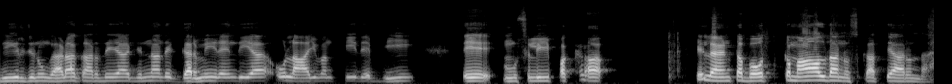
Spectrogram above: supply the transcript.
ਵੀਰਜ ਨੂੰ ਗਾੜਾ ਕਰਦੇ ਆ, ਜਿਨ੍ਹਾਂ ਦੇ ਗਰਮੀ ਰਹਿੰਦੀ ਆ, ਉਹ ਲਾਜਵੰਤੀ ਦੇ ਬੀ ਤੇ ਮੁਸਲੀ ਪਖੜਾ, ਇਹ ਲੈਣ ਤਾਂ ਬਹੁਤ ਕਮਾਲ ਦਾ ਨੁਸਖਾ ਤਿਆਰ ਹੁੰਦਾ। ਹੈ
